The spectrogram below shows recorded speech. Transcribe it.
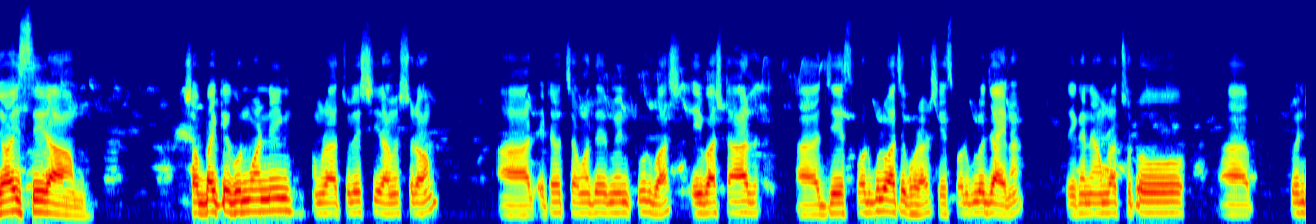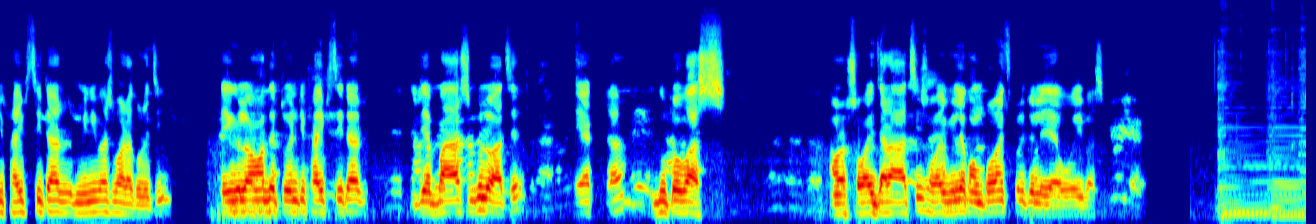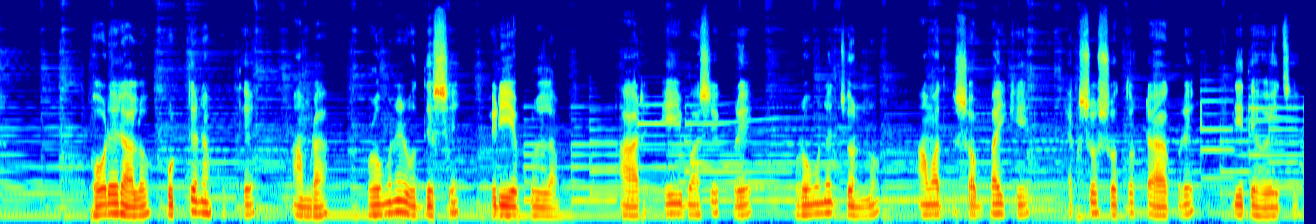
জয় শ্রীরাম। সবাইকে good morning আমরা চলে এসেছি রামেশ্বরম। আর এটা হচ্ছে আমাদের মেন ট্যুর বাস এই বাসটার আহ, যে স্পটগুলো আছে ঘোরার সেই স্পটগুলো যায় না। এখানে আমরা ছোট twenty five seater mini bus ভাড়া করেছি। এইগুলো আমাদের টোয়েন্টি ফাইভ সিটার যে বাসগুলো আছে একটা দুটো বাস আমরা সবাই যারা আছি সবাই মিলে কম্প্রোমাইজ করে চলে যাব এই বাসে ভোরের আলো ফুটতে না ফুটতে আমরা ভ্রমণের উদ্দেশ্যে বেরিয়ে পড়লাম। আর এই বাসে করে ভ্রমণের জন্য আমাদের সবাইকে একশো সত্তর টাকা করে দিতে হয়েছে।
